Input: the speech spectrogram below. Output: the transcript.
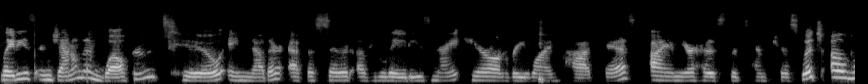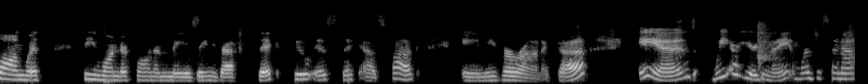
Ladies and gentlemen, welcome to another episode of Ladies Night here on Rewind Podcast. I am your host, the Temptress Witch, along with the wonderful and amazing Ref Thicc, who is thick as fuck, Amy Veronica. And we are here tonight and we're just going to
